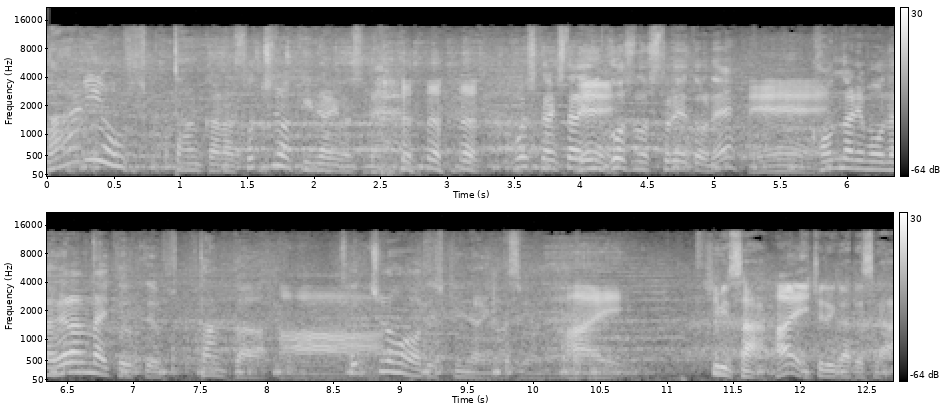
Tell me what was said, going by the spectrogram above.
何を振ったんかなそっちの気になりますね。もしかしたらインコースのストレートをね、え。ー、こんなにもう投げられないと言って振ったんかそっちの方が私気になりますよね、はい、清水さん、はい、一塁側ですが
